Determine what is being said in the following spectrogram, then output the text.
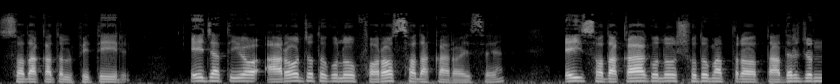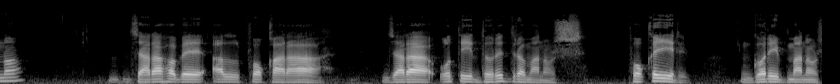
সদাকাতুল ফিতির, এই জাতীয় আরও যতগুলো ফরজ সদাকা রয়েছে, এই সদাকাগুলো শুধুমাত্র তাদের জন্য, যারা হবে আল ফকারা যারা অতি দরিদ্র মানুষ। ফকির, গরিব মানুষ।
